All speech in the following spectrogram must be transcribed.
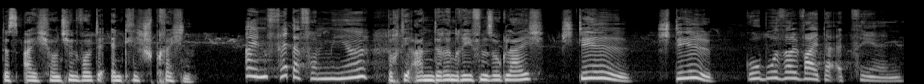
Das Eichhörnchen wollte endlich sprechen. Ein Vetter von mir. Doch die anderen riefen sogleich Still, still. Gobo soll weiter erzählen.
